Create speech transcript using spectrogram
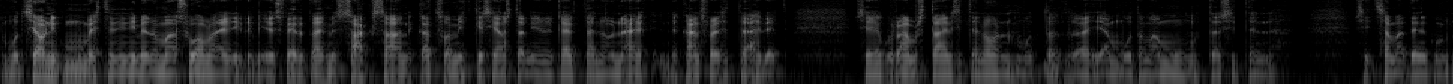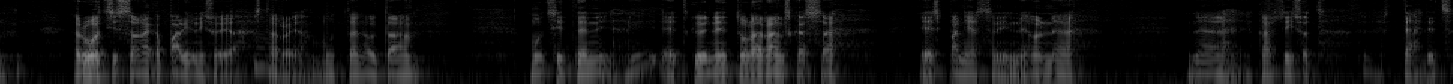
mutta se on niin kuin mun mielestä niin nimenomaan suomalainen ilmiö. Jos vertaa esimerkiksi Saksaan, niin katsoo, mitkä siellä on stadionin täyttää, ne on nämä, ne kansainväliset tähdet. Se joku Ramstein sitten on, mutta, tota, ja muutama muu, mutta sitten sit samaten niin kuin Ruotsissa on aika paljon isoja mm. staroja, mm. mutta, nota, mutta sitten, että kyllä ne tulee Ranskassa, Espanjassa, niin ne on nämä, nämä kanssa isot tähdet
